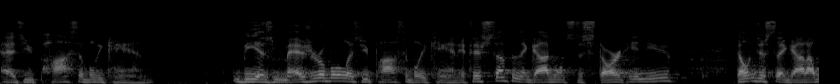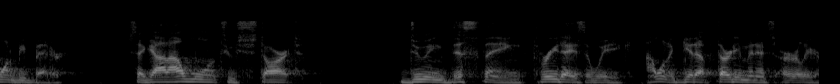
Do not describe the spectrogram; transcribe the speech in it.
as you possibly can. Be as measurable as you possibly can. If there's something that God wants to start in you, don't just say, God, I want to be better. Say, God, I want to start doing this thing three days a week. I want to get up 30 minutes earlier.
